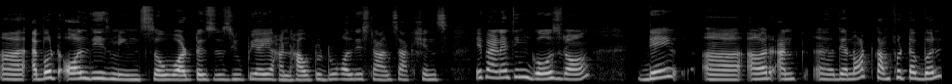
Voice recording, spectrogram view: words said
uh, about all these means. So what is this upi and how to do all these transactions? If anything goes wrong they uh, are uh, they're not comfortable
